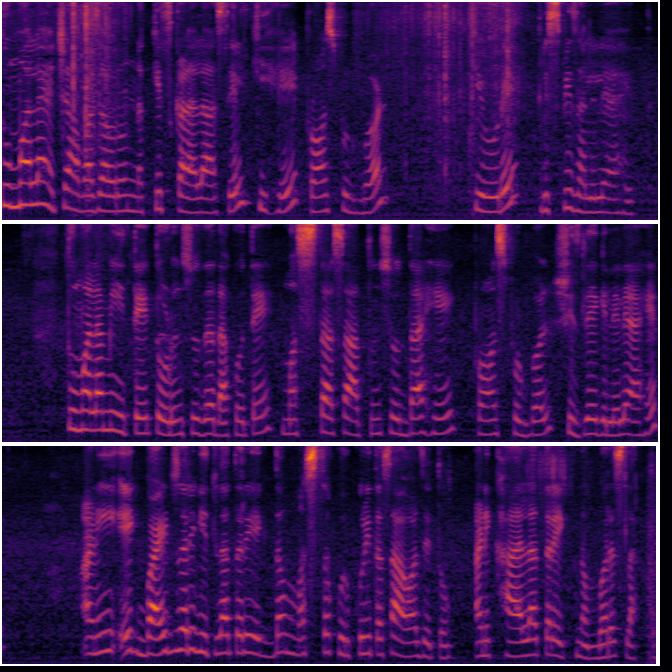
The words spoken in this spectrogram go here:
तुम्हाला ह्याच्या आवाजावरून नक्कीच कळालं असेल की हे प्रॉन्स फुटबॉल केवढे क्रिस्पी झालेले आहेत. तुम्हाला मी इथे तोडूनसुद्धा दाखवते. मस्त असं आतूनसुद्धा हे प्रॉन्स फुटबॉल शिजले गेलेले आहेत. आणि एक बाईट जरी घेतला तरी एकदम मस्त कुरकुरीत असा आवाज येतो आणि खायला तर एक नंबरच लागतो.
